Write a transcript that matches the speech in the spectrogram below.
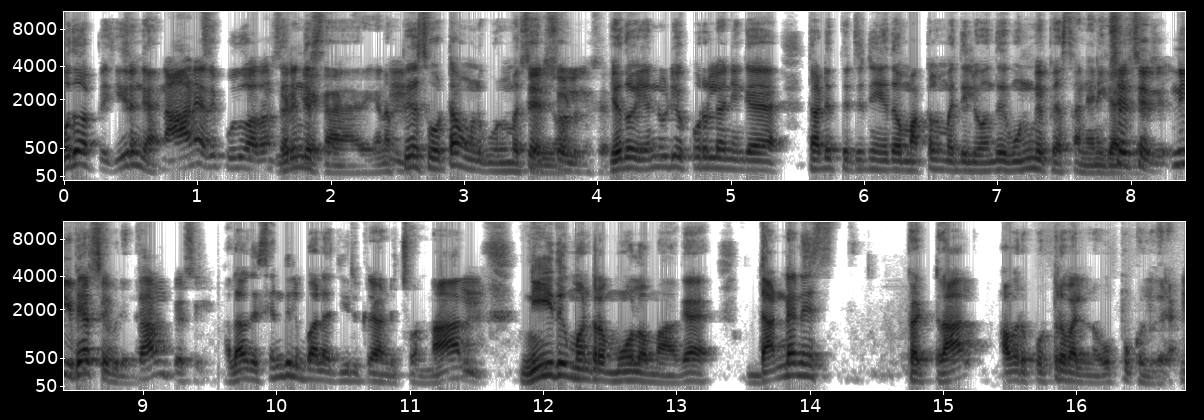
பொதுவா பேச இருங்க. நானே அது பொதுவா தான் இருங்க. சார். ஏன்னா பேச விட்டா உங்களுக்கு உண்மை சரி சொல்லுங்க ஏதோ என்னுடைய குரலை நீங்க தடுத்துட்டு ஏதோ மக்கள் மத்தியில வந்து உண்மை பேச நினைக்கிறேன் பேச விடுங்க. அதாவது செந்தில் பாலாஜி இருக்கிறான்னு சொன்னால். நீதிமன்றம் மூலமாக தண்டனை பெற்றால் அவர் குற்றவாளி நான் ஒப்புக்கொள்கிறேன்.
